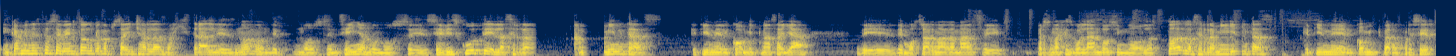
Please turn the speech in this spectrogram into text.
En cambio, en estos eventos, bueno, pues hay charlas magistrales, ¿no? Donde nos enseñan o nos, eh, se discute las herramientas que tiene el cómic más allá de, de mostrar nada más eh, personajes volando, sino las- todas las herramientas que tiene el cómic para ofrecer.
